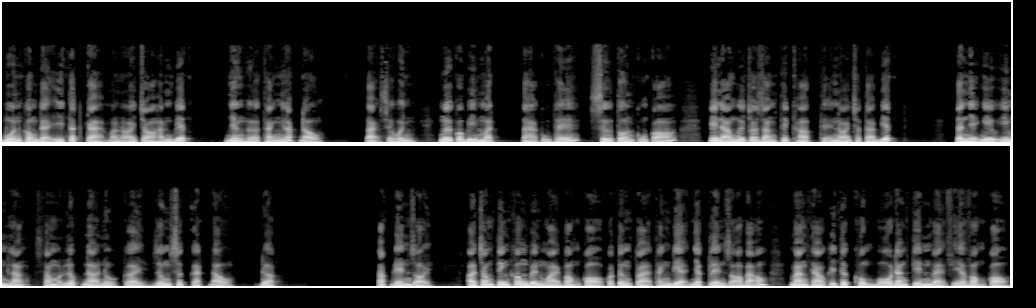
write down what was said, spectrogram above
muốn không để ý tất cả mà nói cho hắn biết. Nhưng hứa thanh lắc đầu. Đại sư huynh, ngươi có bí mật, ta cũng thế, sư tồn cũng có, khi nào ngươi cho rằng thích hợp thì hãy nói cho ta biết. Trần Nhị Nghiêu im lặng, sau một lúc nở nụ cười, dùng sức gật đầu. Được. Sắp đến rồi. Ở trong tinh không bên ngoài vọng cổ có từng tòa thánh địa nhấc lên gió bão, mang theo khí tức khủng bố đang tiến về phía vọng cổ.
